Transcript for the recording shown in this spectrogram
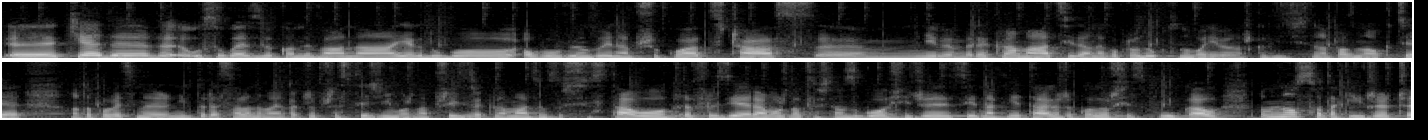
e, kiedy usługa jest wykonywana, jak długo obowiązuje na przykład przykład czas, nie wiem, reklamacji danego produktu, no bo nie wiem, na przykład idziecie na paznokcie, no to powiedzmy niektóre salony mają tak, że przez tydzień można przyjść z reklamacją, coś się stało, do fryzjera można coś tam zgłosić, że jest jednak nie tak, że kolor się spłukał, no mnóstwo takich rzeczy,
